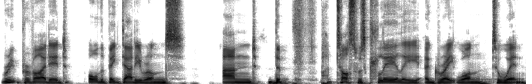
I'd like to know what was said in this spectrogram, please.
Root provided all the big daddy runs, and the toss was clearly a great one to win.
